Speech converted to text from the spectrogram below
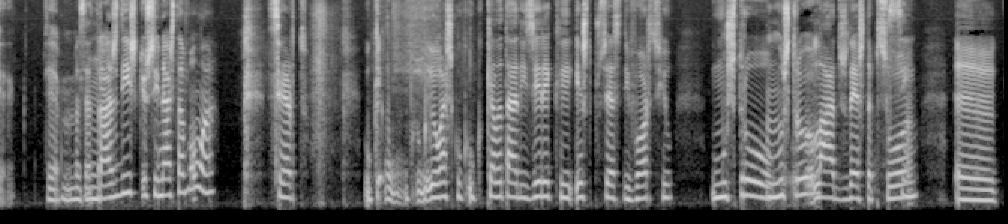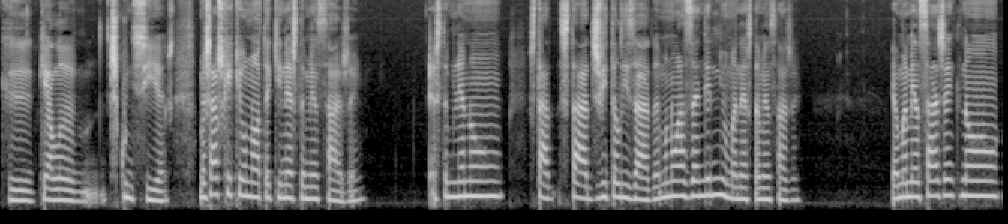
é- mas atrás diz que os sinais estavam lá. Certo. O que, eu acho que o, que ela está a dizer é que este processo de divórcio mostrou, Mostrou. lados desta pessoa eh, que, que ela desconhecia. Mas sabes o que é que eu noto aqui nesta mensagem? Esta mulher não está, está desvitalizada, mas não há zanga nenhuma nesta mensagem. É uma mensagem que não.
